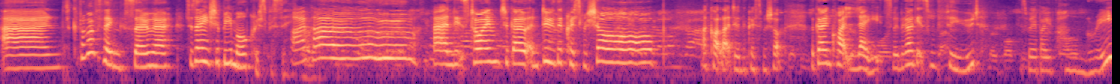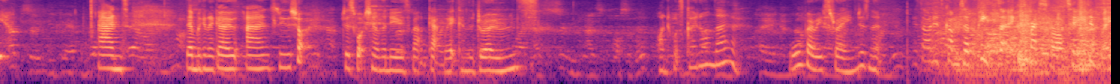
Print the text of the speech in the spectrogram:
and a couple of other things so uh, today should be more Christmassy. I'm home and it's time to go and do the Christmas shop. I quite like doing the Christmas shop. We're going quite late so we're going to go get some food because we're both hungry and then we're going to go and do the shop. Just watching on the news about Gatwick and the drones. Wonder what's going on there. All very strange, isn't it? Decided to come to Pizza Express for our tea, didn't we?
